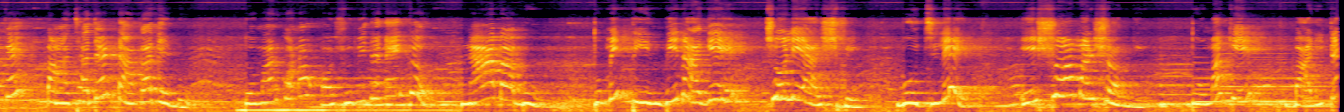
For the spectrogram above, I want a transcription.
তোমাকে পাঁচ হাজার টাকা দেব। তোমার কোনো অসুবিধা নেই তো? না, বাবু। তুমি তিন দিন আগে চলে আসবে, বুঝলে? এসো আমার সঙ্গে। তোমাকে বাড়িটা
